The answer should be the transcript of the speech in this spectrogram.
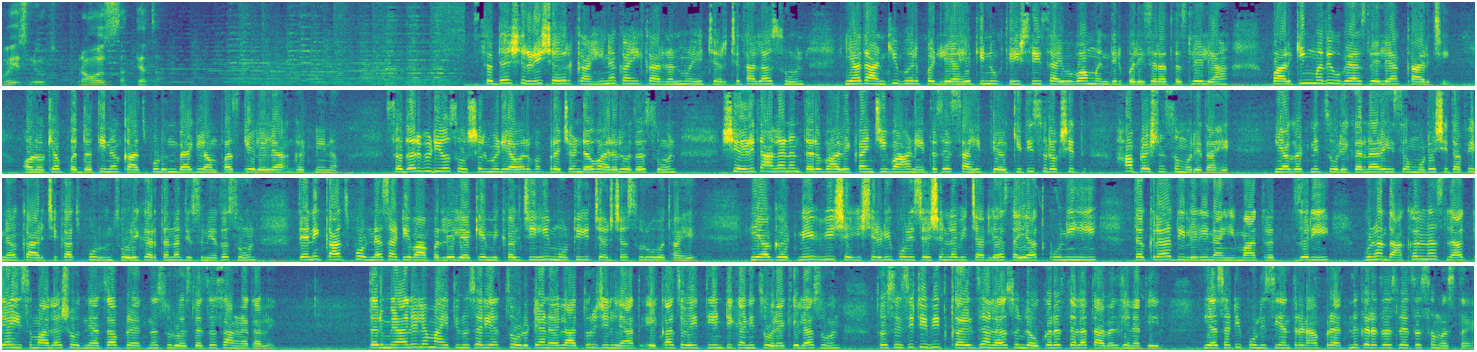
OS news प्रवास सत्याचा. सध्या शिर्डी शहर काही ना काही कारणांमुळे चर्चेत आलं असून यात आणखी भर पडली आहे ती नुकतीच श्री साईबाबा मंदिर परिसरात असलेल्या पार्किंगमध्ये उभ्या असलेल्या कारची. अनोख्या पद्धतीनं काच फोडून बॅग लंपास केलेल्या घटनेनं. सदर व्हिडिओ सोशल मीडियावर प्रचंड व्हायरल होत असून शिर्डीत आल्यानंतर भाविकांची वाहने तसेच साहित्य किती सुरक्षित हा प्रश्न समोर येत आहे. या घटनेत चोरी करणारे इसम मोठ्या शिताफीनं कारची काच फोडून चोरी करताना दिसून येत असून त्याने काच फोडण्यासाठी वापरलेल्या केमिकलचीही मोठी चर्चा सुरू होत आहे. या घटनेविषयी शिर्डी पोलीस स्टेशनला विचारले असता यात कोणीही तक्रार दिलेली नाही. मात्र जरी गुन्हा दाखल नसला त्या इसमाला शोधण्याचा प्रयत्न सुरू असल्याचं सांगण्यात आलंय. तर मिळालेल्या माहितीनुसार या चोरट्यानं लातूर जिल्ह्यात एकाच वेळी तीन ठिकाणी चोऱ्या केल्या असून तो सीसीटीव्हीत कैद झाला असून लवकरच त्याला ताब्यात घेण्यात येईल. यासाठी पोलीस यंत्रणा प्रयत्न करत असल्याचं समजतंय.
